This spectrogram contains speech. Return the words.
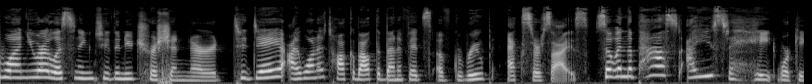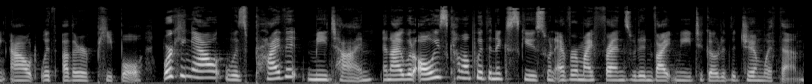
everyone, you are listening to the Nutrition Nerd. Today, I want to talk about the benefits of group exercise. So, in the past, I used to hate working out with other people. Working out was private me time, and I would always come up with an excuse whenever my friends would invite me to go to the gym with them.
